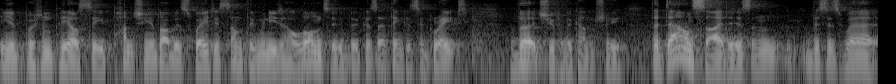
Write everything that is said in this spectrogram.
you know, Britain PLC punching above its weight is something we need to hold on to because I think it's a great virtue for the country. The downside is, and this is where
